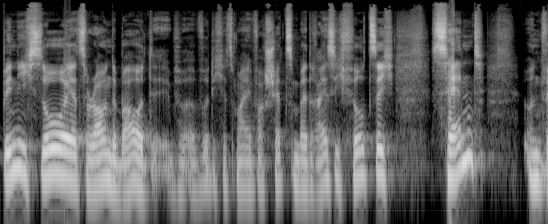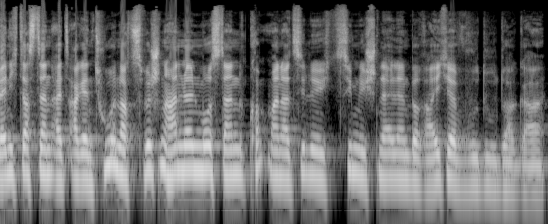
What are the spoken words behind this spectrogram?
bin ich so jetzt roundabout, würde ich jetzt mal einfach schätzen, bei 30, 40 Cent. Und wenn ich das dann als Agentur noch zwischenhandeln muss, dann kommt man natürlich ziemlich schnell in Bereiche, wo du da gar,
